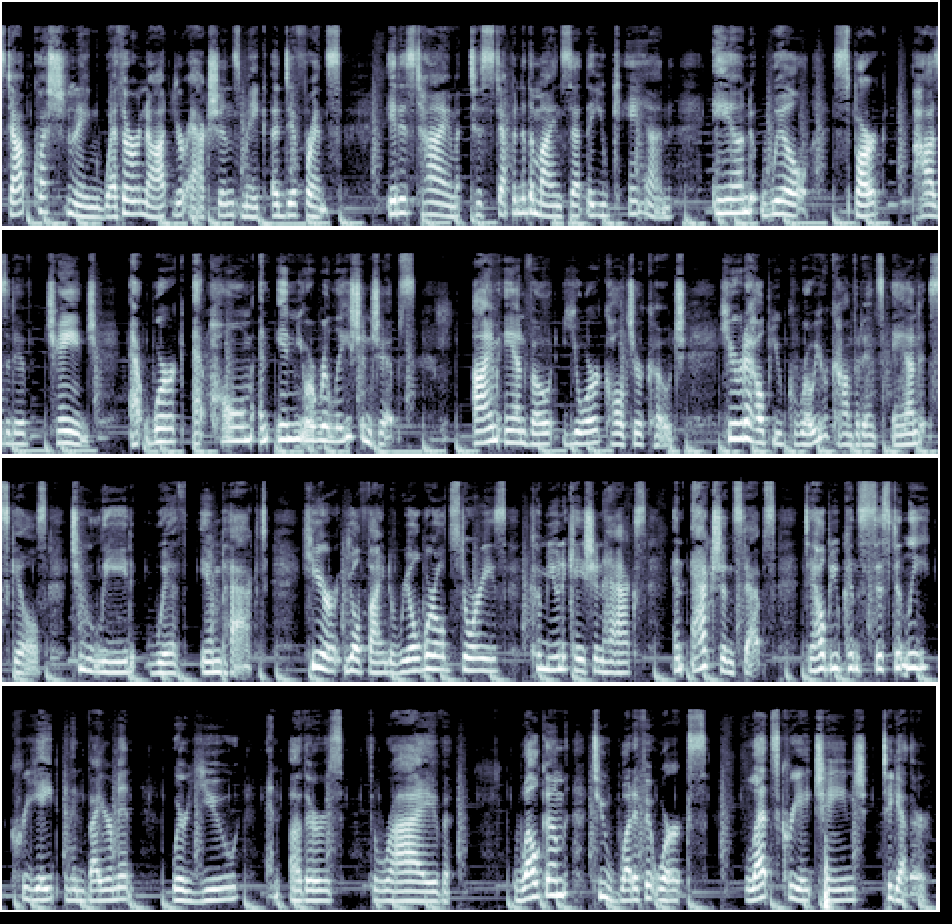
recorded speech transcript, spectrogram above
Stop questioning whether or not your actions make a difference. It is time to step into the mindset that you can and will spark positive change at work, at home, and in your relationships. I'm Ann Vogt, your culture coach, here to help you grow your confidence and skills to lead with impact. Here, you'll find real world stories, communication hacks, and action steps to help you consistently create an environment where you and others thrive. Welcome to What If It Works? Let's create change together.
